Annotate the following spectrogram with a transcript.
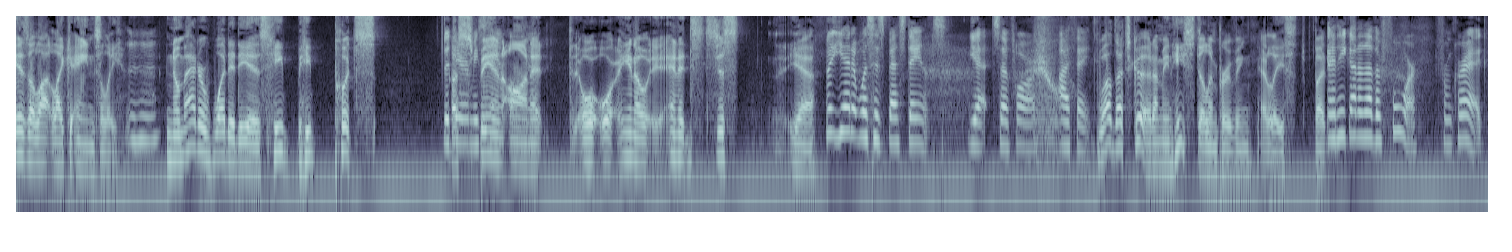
is a lot like Ainsley. Mm-hmm. No matter what it is, he he puts The a Jeremy spin stamp on it, or or you know, and it's just yeah. But yet it was his best dance yet so far, I think. Well, that's good. I mean, he's still improving at least, but And he got another four from Craig,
